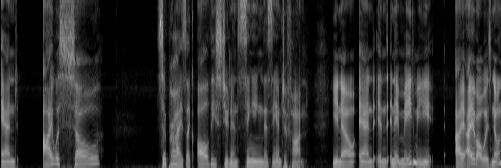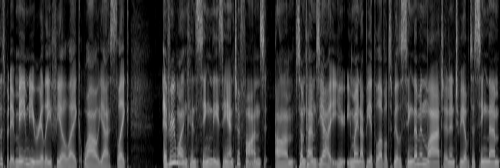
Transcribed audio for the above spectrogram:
and I was so surprised, like all these students singing this antiphon, you know, and, and, and it made me, I, I have always known this, but it made me really feel like, wow, yes, like everyone can sing these antiphons. Um, sometimes, yeah, you, you might not be at the level to be able to sing them in Latin and to be able to sing them,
